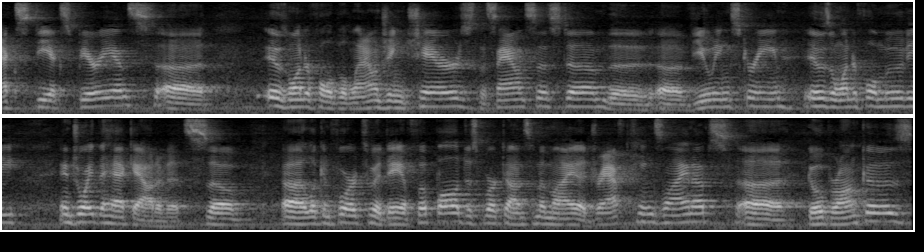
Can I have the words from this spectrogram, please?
XD experience. Uh, it was wonderful. The lounging chairs, the sound system, the uh, viewing screen. It was a wonderful movie enjoyed the heck out of it. So uh, looking forward to a day of football. Just worked on some of my uh, DraftKings lineups. Uh, go Broncos,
